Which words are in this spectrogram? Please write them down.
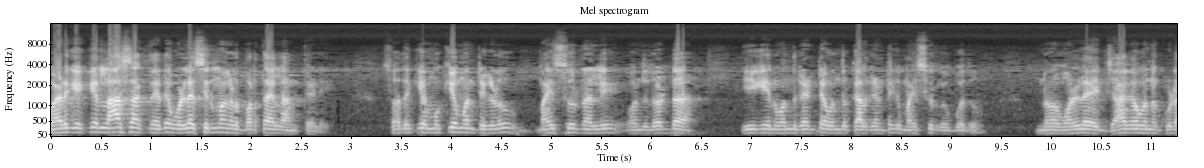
ಬಾಡಿಗೆಗೆ ಲಾಸ್ ಆಗ್ತಾ ಇದೆ, ಒಳ್ಳೆ ಸಿನಿಮಾಗಳು ಬರ್ತಾ ಇಲ್ಲ ಅಂತೇಳಿ. ಸೊ ಅದಕ್ಕೆ ಮುಖ್ಯಮಂತ್ರಿಗಳು ಮೈಸೂರಿನಲ್ಲಿ ಒಂದು ದೊಡ್ಡ ಈಗೇನು ಒಂದು ಗಂಟೆ, ಒಂದು ಕಾಲು ಗಂಟೆಗೆ ಮೈಸೂರಿಗೆ ಹೋಗ್ಬೋದು. ಒಳ್ಳೆ ಜಾಗವನ್ನು ಕೂಡ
